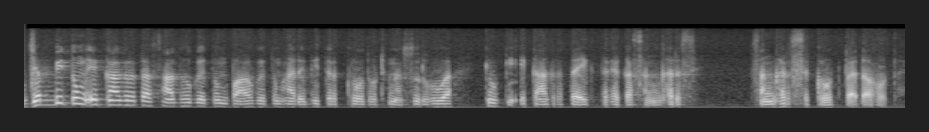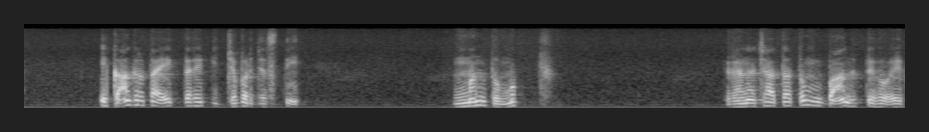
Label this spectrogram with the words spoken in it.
जब भी तुम एकाग्रता साधोगे, तुम पाओगे तुम्हारे भीतर क्रोध उठना शुरू हुआ, क्योंकि एकाग्रता एक तरह का संघर्ष है। संघर्ष से क्रोध पैदा होता है। एकाग्रता एक तरह की ज़बरदस्ती मन तो मुक्त। रहना चाहता तुम, बांधते हो, एक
